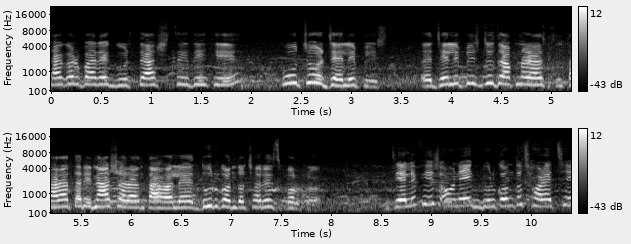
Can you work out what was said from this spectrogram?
সাগর পাড়ে ঘুরতে আসতে দেখে প্রচুর জেলিফিশ। জেলিফিশ যদি আপনারা তাড়াতাড়ি না সরান তাহলে দুর্গন্ধ ছড়িয়ে পড়বে। জেলিফিশ অনেক দুর্গন্ধ ছড়াচ্ছে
